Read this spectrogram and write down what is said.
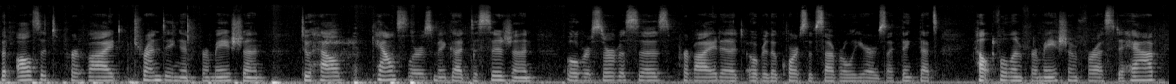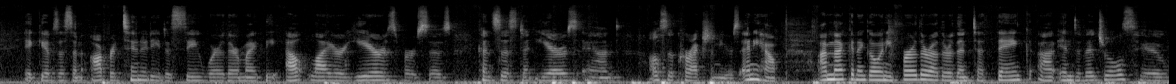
but also to provide trending information to help counselors make a decision over services provided over the course of several years. I think that's helpful information for us to have. It gives us an opportunity to see where there might be outlier years versus consistent years and also correction years. Anyhow, I'm not going to go any further other than to thank uh, individuals who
